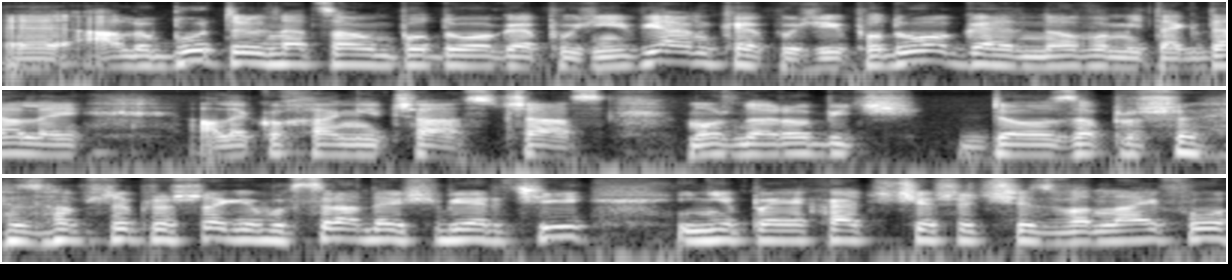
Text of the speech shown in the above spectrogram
e, alubutyl na całą podłogę, później piankę, później podłogę nową i tak dalej. Ale kochani, czas, czas. Można robić do zaprosze, za przeproszeniem śmierci i nie pojechać cieszyć się z van life'u,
